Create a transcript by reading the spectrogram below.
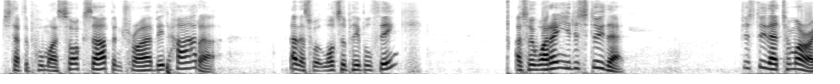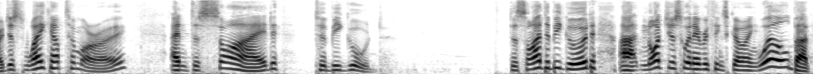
Just have to pull my socks up and try a bit harder. And that's what lots of people think. I So why don't you just do that? Just do that tomorrow. Just wake up tomorrow and decide to be good. Decide to be good, uh, not just when everything's going well, but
